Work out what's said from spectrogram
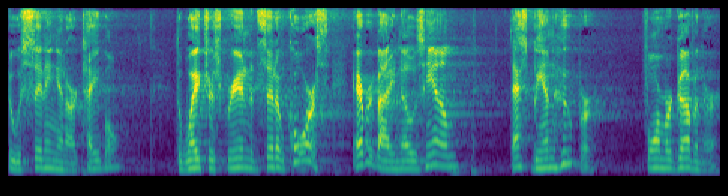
who was sitting at our table? The waitress grinned and said, Of course, everybody knows him. That's Ben Hooper, former governor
